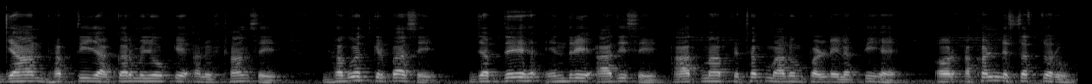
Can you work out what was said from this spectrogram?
ज्ञान, भक्ति या कर्मयोग के अनुष्ठान से, भगवत कृपा से, जब देह, इंद्रिय आदि से आत्मा पृथक मालूम पड़ने लगती है और अखंड सत्वरूप,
